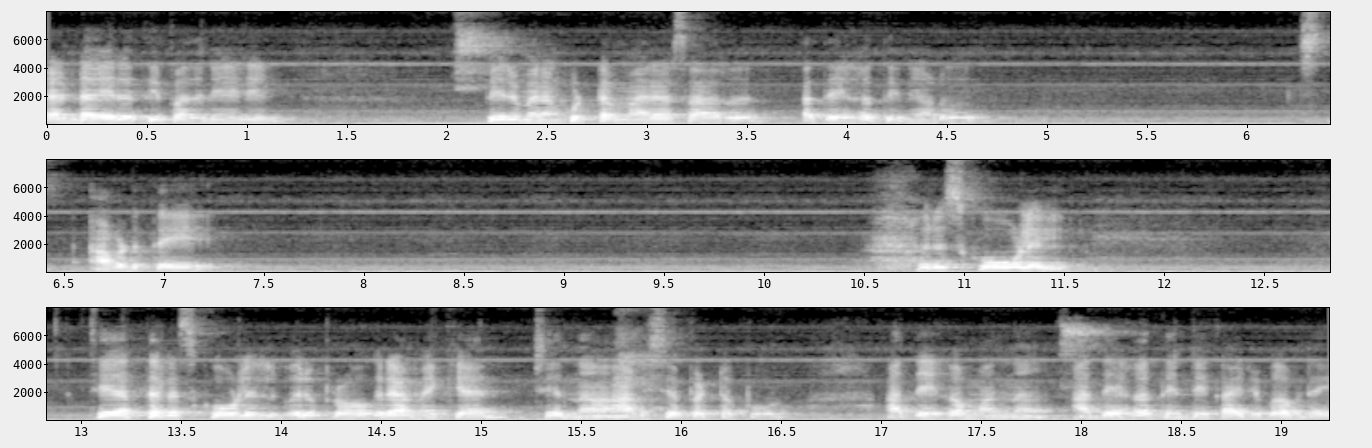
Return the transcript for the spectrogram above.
രണ്ടായിരത്തി പതിനേഴിൽ പെരുമനം കുട്ടന്മാര സാറ് അദ്ദേഹത്തിനോട് അവിടുത്തെ ഒരു സ്കൂളിൽ ചേർത്തല സ്കൂളിൽ ഒരു പ്രോഗ്രാം വയ്ക്കാൻ ചെന്ന് ആവശ്യപ്പെട്ടപ്പോൾ അദ്ദേഹം വന്ന് അദ്ദേഹത്തിന്റെ കഴിവ് അവിടെ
